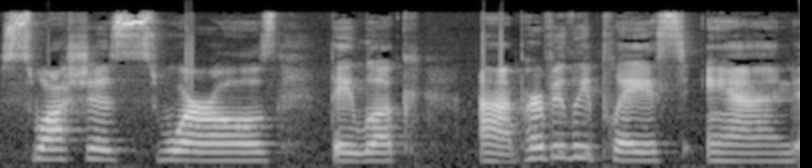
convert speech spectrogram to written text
swashes, swirls. They look uh, perfectly placed and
